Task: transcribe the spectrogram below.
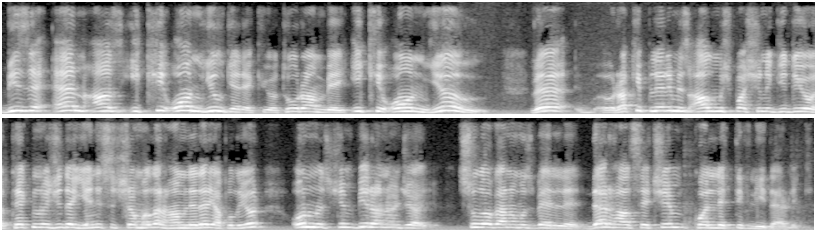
Bize en az 2-10 yıl gerekiyor Turan Bey. 2-10 yıl. Ve rakiplerimiz almış başını gidiyor. Teknolojide yeni sıçramalar, hamleler yapılıyor. Onun için bir an önce sloganımız belli. Derhal seçim, kolektif liderlik.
